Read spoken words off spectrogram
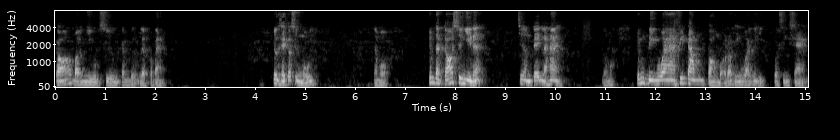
có bao nhiêu xương trong đường level 3 chúng ta sẽ có xương mũi là một. Chúng ta có xương gì nữa? Xương hàm trên là hai. Đúng không? Chúng đi qua phía trong, toàn bộ đó thì qua cái gì? Qua xương sàn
